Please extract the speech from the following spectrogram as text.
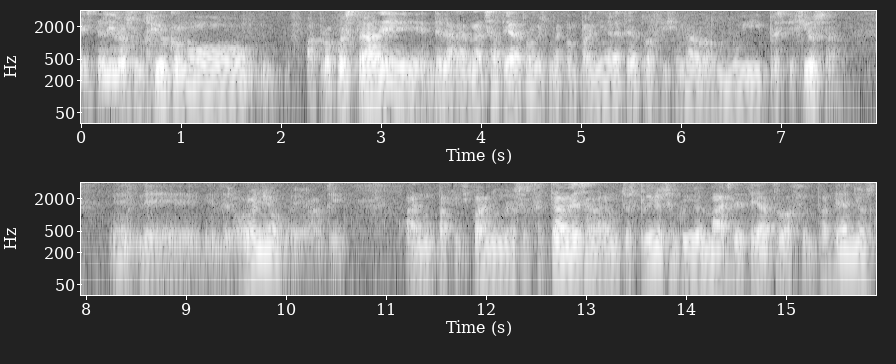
Este libro surgió como a propuesta de, la Garnacha Teatro, que es una compañía de teatro aficionado muy prestigiosa ¿eh? de, Logroño, eh, aunque han participado en numerosos certámenes, han ganado muchos premios, incluido el Max de Teatro hace un par de años.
